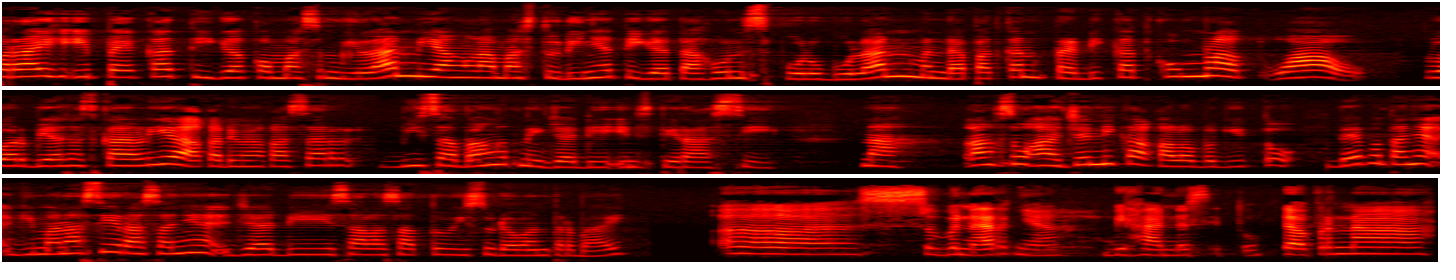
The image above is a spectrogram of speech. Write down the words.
peraih IPK 3,9 yang lama studinya 3 tahun 10 bulan mendapatkan predikat cum laude. Wow, luar biasa sekali ya Akademi Makassar bisa banget nih jadi inspirasi. Nah, langsung aja nih Kak kalau begitu. Dia mau tanya gimana sih rasanya jadi salah satu wisudawan terbaik? Uh, sebenarnya Bihandes itu tidak pernah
